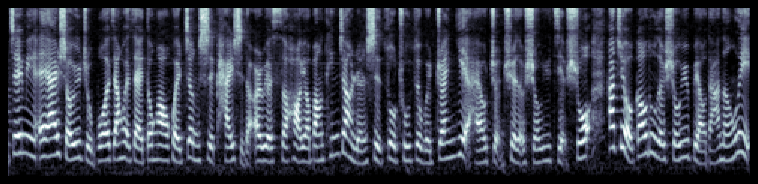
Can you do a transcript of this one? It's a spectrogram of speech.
这一名 AI 手语主播将会在冬奥会正式开始的二月四号，要帮听障人士做出最为专业还有准确的手语解说。他具有高度的手语表达能力，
